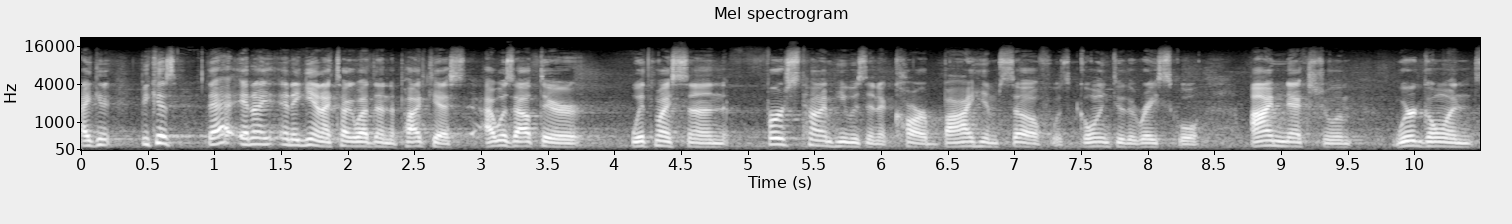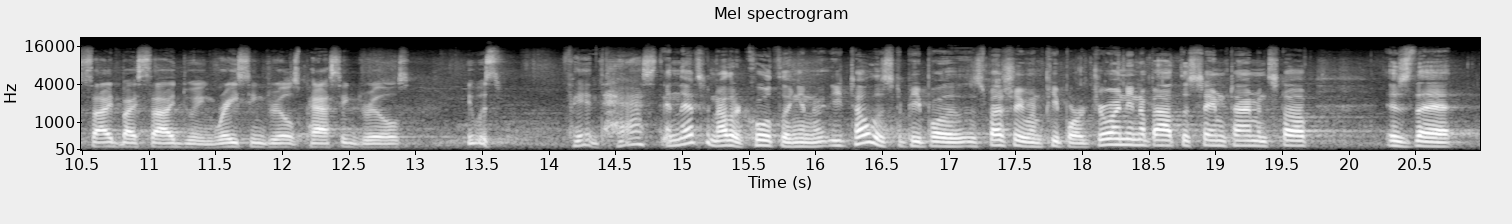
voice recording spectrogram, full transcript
I can, because that, and I, and again, I talk about that in the podcast. I was out there with my son. First time he was in a car by himself was going through the race school. I'm next to him. We're going side by side doing racing drills, passing drills. It was fantastic. And that's another cool thing, and you tell this to people, especially when people are joining about the same time and stuff, is that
